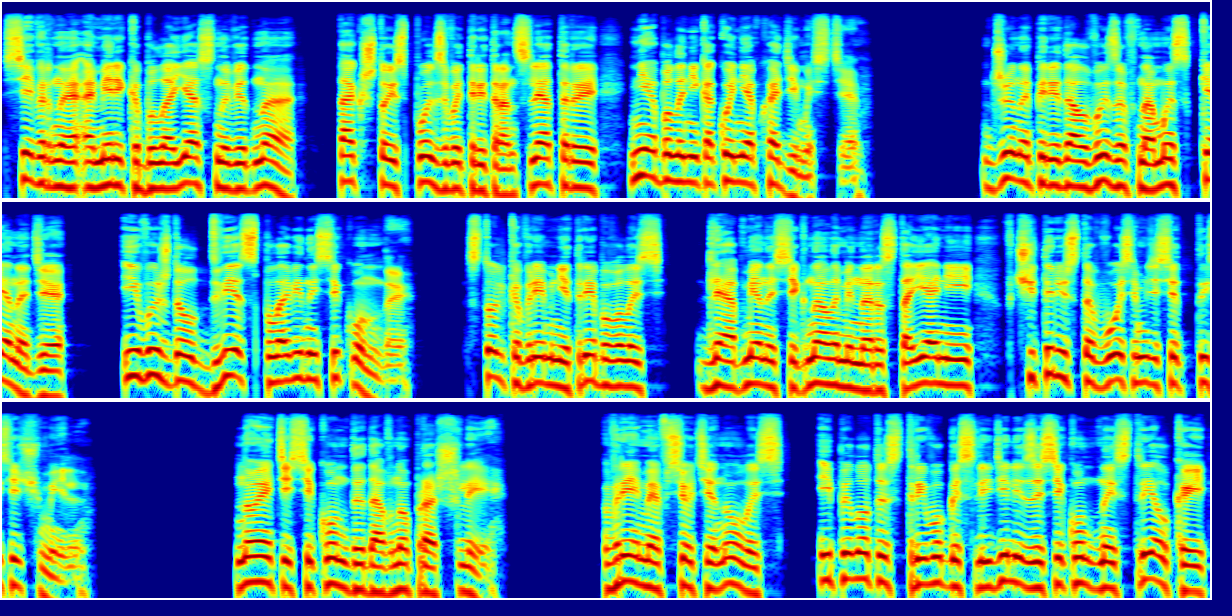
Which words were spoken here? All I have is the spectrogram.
Северная Америка была ясно видна, так что использовать ретрансляторы не было никакой необходимости. Джина передал вызов на мыс Кеннеди и выждал две с половиной секунды. Столько времени требовалось для обмена сигналами на расстоянии в 480 тысяч миль. Но эти секунды давно прошли. Время все тянулось, и пилоты с тревогой следили за секундной стрелкой,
